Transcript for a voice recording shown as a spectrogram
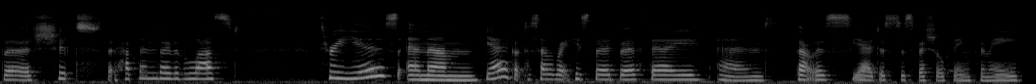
the shit that happened over the last three years, and um, yeah, I got to celebrate his third birthday, and that was yeah, just a special thing for me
